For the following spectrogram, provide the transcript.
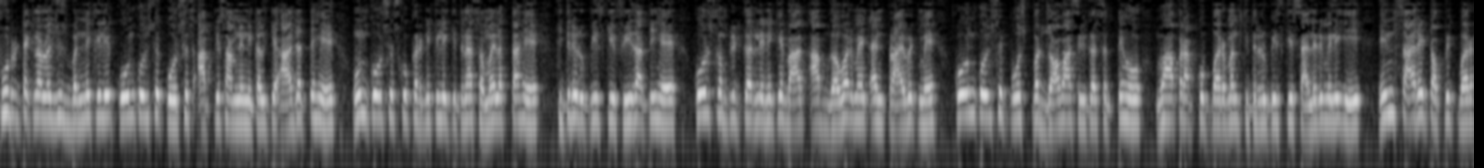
फ़ूड टेक्नोलॉजिस्ट बनने के लिए कौन कौन से कोर्सेज आपके सामने निकल के आ जाते हैं, उन कोर्सेज को करने के लिए कितना समय लगता है, कितने रुपीज़ की फ़ीस आती है कोर्स कंप्लीट कर लेने के बाद आप गवर्नमेंट एंड प्राइवेट में कौन कौन से पोस्ट पर जॉब हासिल कर सकते हो, वहाँ पर आपको पर मंथ कितने रुपीज़ की सैलरी मिलेगी, इन सारे टॉपिक पर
